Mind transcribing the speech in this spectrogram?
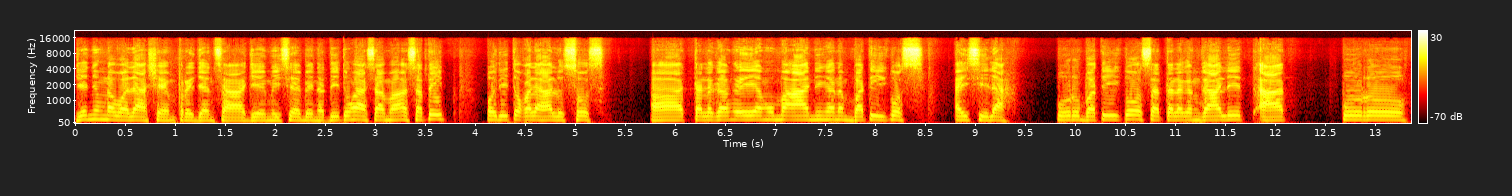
yan yung nawala syempre dyan sa GMA7 at dito nga sa, sa tape o dito kalahalusos at talagang eh ang umaani nga ng batikos ay sila. Puro batikos at talagang galit at puro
